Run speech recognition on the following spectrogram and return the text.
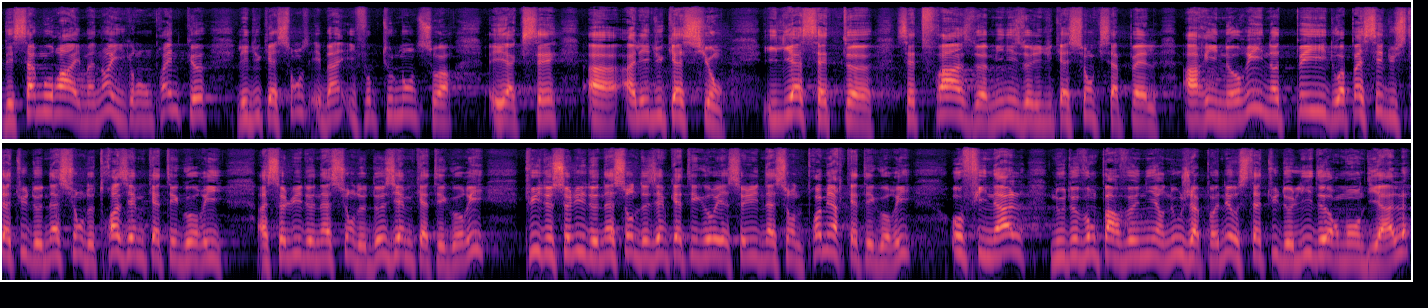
des samouraïs. Maintenant, ils comprennent que l'éducation, eh ben, il faut que tout le monde soit ait accès à, l'éducation. Il y a cette, euh, cette, phrase de la ministre de l'Éducation qui s'appelle Harry Nori Notre pays doit passer du statut de nation de troisième catégorie à celui de nation de deuxième catégorie, puis de celui de nation de deuxième catégorie à celui de nation de première catégorie. Au final, nous devons parvenir, nous Japonais, au statut de leader mondial.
